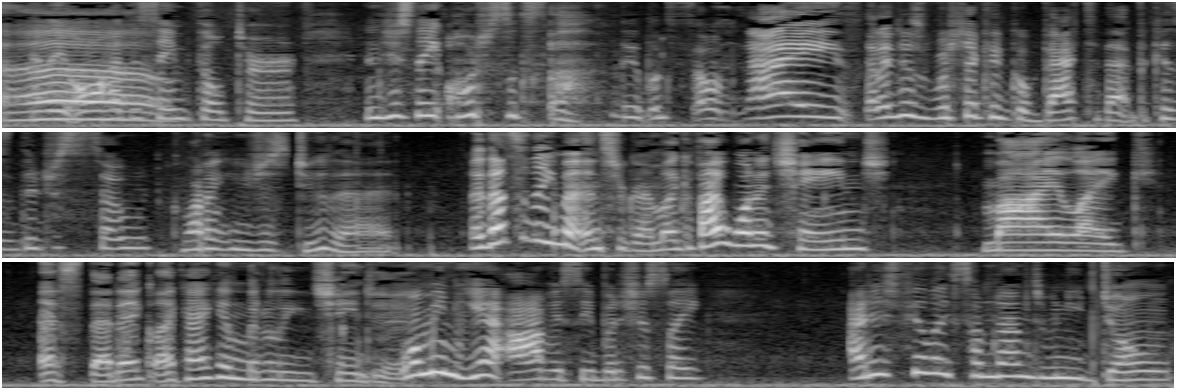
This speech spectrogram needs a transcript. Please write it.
And they all had the Oh. same filter and just they all just look oh, they look so nice. And I just wish I could go back to that because they're just so Why don't you just do that? Like that's the thing about Instagram. Like if I want to change my like aesthetic, like I can literally change it. Well, I mean, yeah, obviously, but it's just like I just feel like sometimes when you don't.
